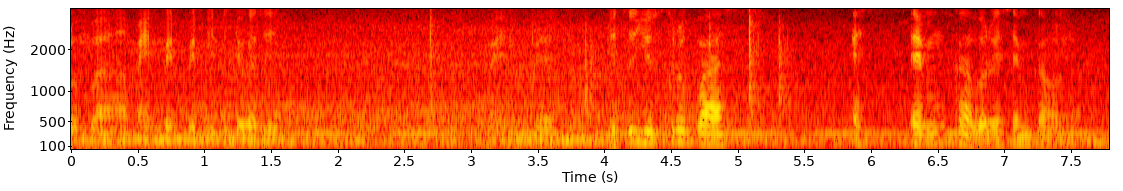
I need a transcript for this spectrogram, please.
lomba main band-band gitu juga sih. Main band. Itu justru pas SMK baru SMK ya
